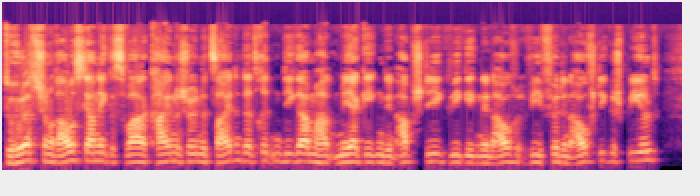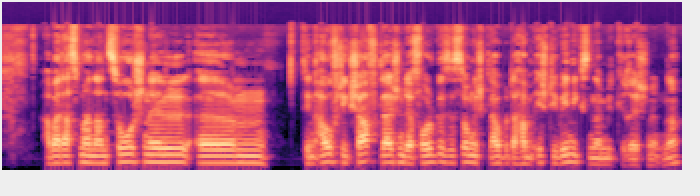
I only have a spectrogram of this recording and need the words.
du hörst schon raus, Janik, es war keine schöne Zeit in der dritten Liga. Man hat mehr gegen den Abstieg wie gegen den Auf wie für den Aufstieg gespielt. Aber dass man dann so schnell ähm, den Aufstieg schafft, gleich in der Folgesaison, ich glaube, da haben echt die wenigsten damit gerechnet, ne?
